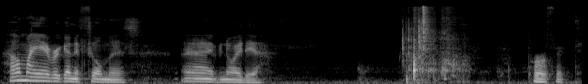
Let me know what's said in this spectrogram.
how am I ever gonna film this? I have no idea. Perfect.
